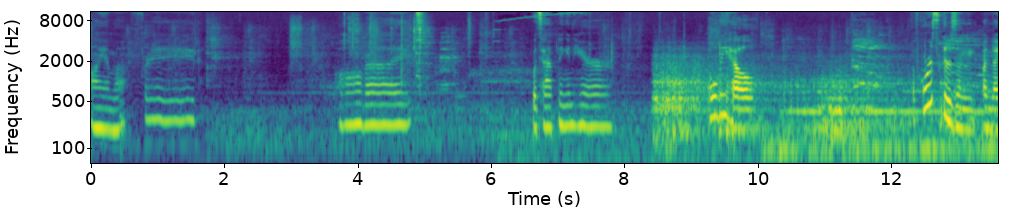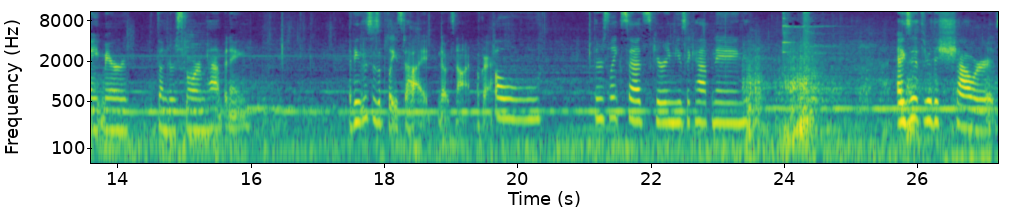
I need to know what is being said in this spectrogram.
I am afraid. All right. What's happening in here? Holy hell. Of course there's an, a nightmare thunderstorm happening. I think this is a place to hide. No, it's not. Okay. Oh, there's like sad, scary music happening. Exit through the showers.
